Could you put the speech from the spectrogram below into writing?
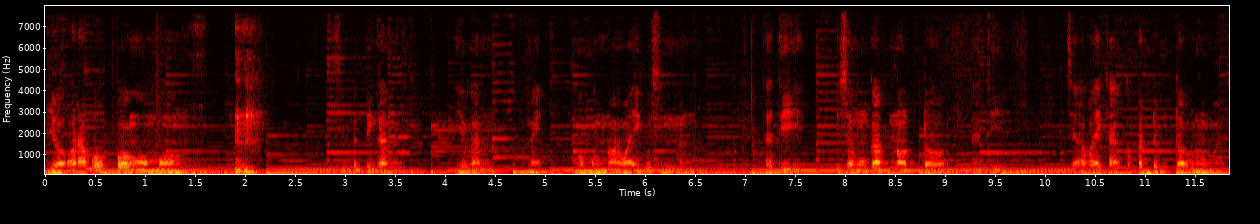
Ya ora apa-apa ngomong. Sing penting kan ya kan mek ngomongno awake iku seneng. Dadi iso ngungkapno tok. Dadi cek awake gak kependem tok ngono, Mas.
